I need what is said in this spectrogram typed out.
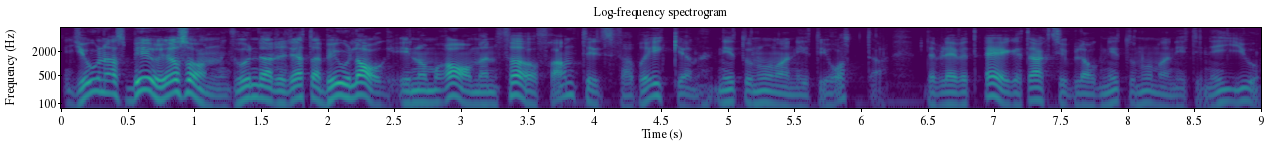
Jonas Birgersson grundade detta bolag inom ramen för Framtidsfabriken 1998. Det blev ett eget aktiebolag 1999.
